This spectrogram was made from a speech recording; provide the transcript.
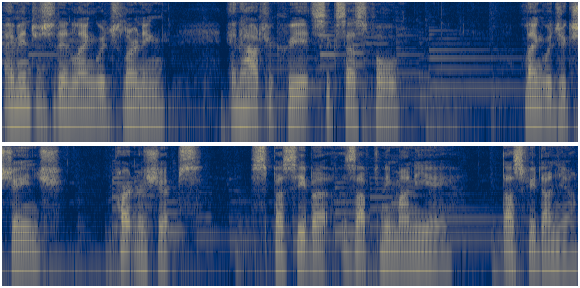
I'm interested in language learning and how to create successful language exchange partnerships. Спасибо за внимание. До свидания.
